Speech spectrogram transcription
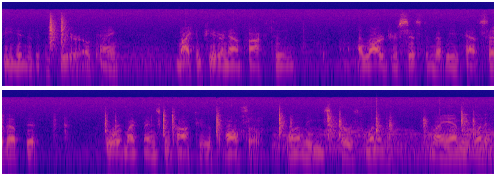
feed into the computer, okay? My computer now talks to a larger system that we have set up that four of my friends can talk to also. One on the East Coast, one in Miami, one in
